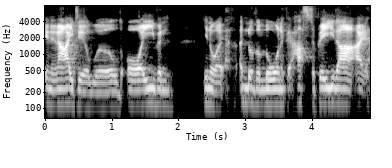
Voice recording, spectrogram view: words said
in an ideal world or even, you know, another loan if it has to be that. I,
